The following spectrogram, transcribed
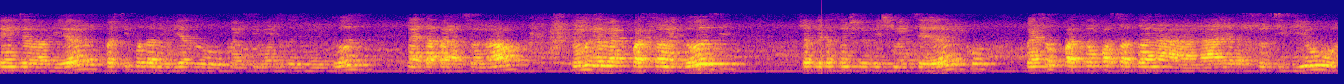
tenho 19 anos, participo da Olimpíada do Conhecimento 2012, na etapa nacional. O número da minha ocupação é 12, de aplicação de revestimento cerâmico. Com essa ocupação posso atuar na, na área da ação civil,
